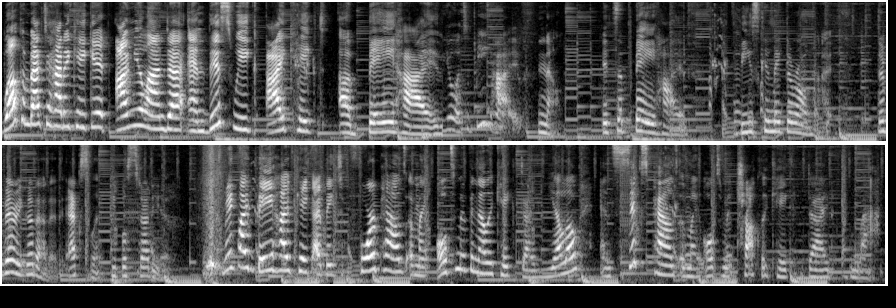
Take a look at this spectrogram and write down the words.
Welcome back to How to Cake It. I'm Yolanda, and this week I caked a Beyhive. Yo, it's a beehive. No, it's a Beyhive. Bees can make their own hive. They're very good at it. Excellent. People study it. To make my Beyhive cake, I baked four pounds of my ultimate vanilla cake dyed yellow and six pounds of my ultimate chocolate cake dyed black.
